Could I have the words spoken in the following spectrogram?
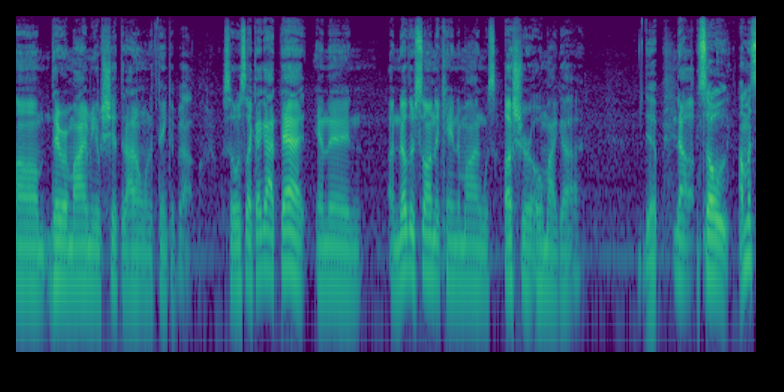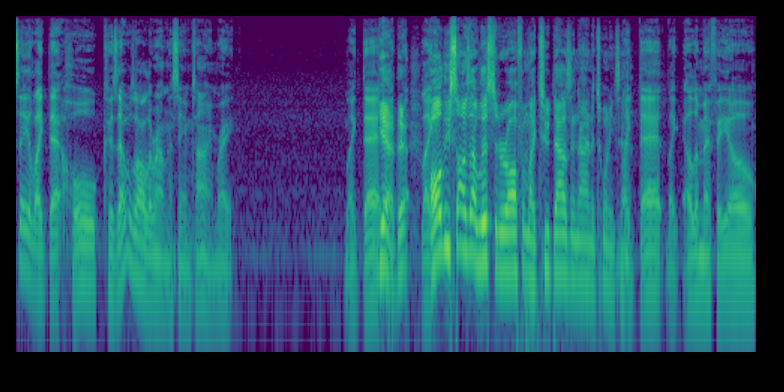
um they remind me of shit that I don't want to think about. So it's like I got that and then another song that came to mind was Usher Oh My God. Yep. Now So I'm gonna say like that whole, cause that was all around the same time, right? Like that. yeah, like, uh, like all these songs I listed are all from like 2009 to 2010. like that, like LMFAO,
